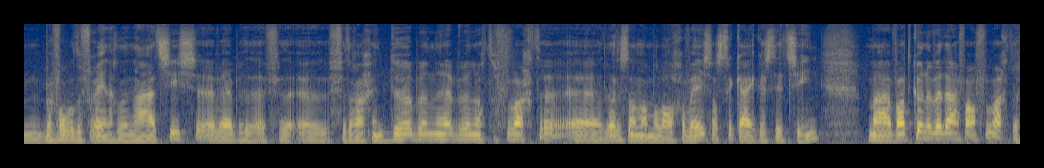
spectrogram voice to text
bijvoorbeeld de Verenigde Naties. Eh, we hebben het eh, verdrag in Durban hebben we nog te verwachten. Eh, dat is dan allemaal al geweest als de kijkers dit zien. Maar wat kunnen we daarvan verwachten?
